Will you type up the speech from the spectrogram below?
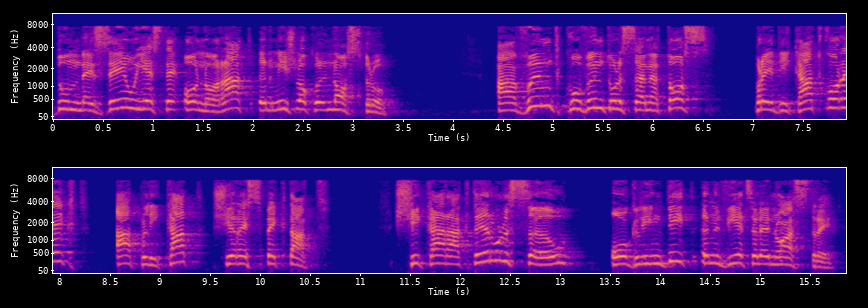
Dumnezeu este onorat în mijlocul nostru. Având cuvântul sănătos, predicat corect, aplicat și respectat. Și caracterul său oglindit în viețile noastre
